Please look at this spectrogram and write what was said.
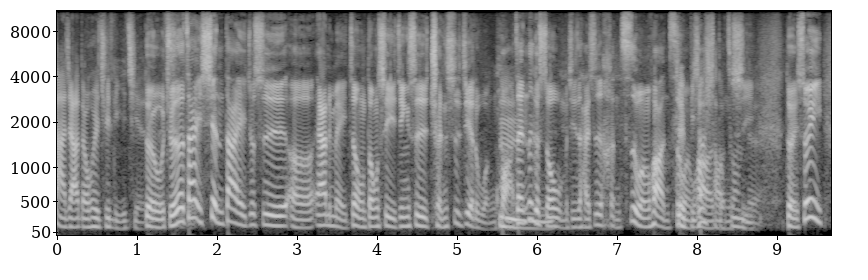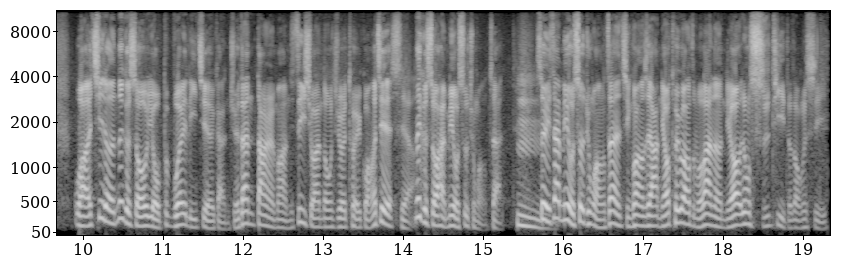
大家都会去理解。对，我觉得在现代，就是呃，anime 这种东西已经是全世界的文化。在那个时候，我们其实还是很次文化、很次文化的东西。对，所以我还记得那个时候有不不会理解的感觉。但当然嘛，你自己喜欢的东西会推广，而且那个时候还没有社群网站。嗯，所以在没有社群网站的情况下，你要推广怎么办呢？你要用实体的东西。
